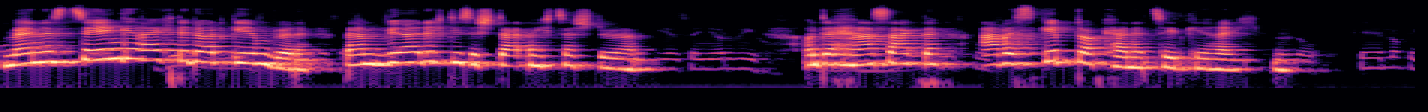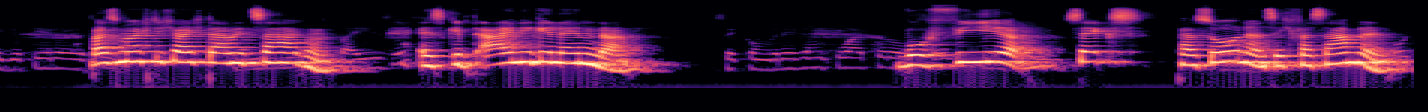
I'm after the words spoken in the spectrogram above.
Wenn es zehn Gerechte dort geben würde, dann würde ich diese Stadt nicht zerstören. Und der Herr sagte, aber es gibt doch keine zehn Gerechten. Was möchte ich euch damit sagen? Es gibt einige Länder, wo vier, sechs Personen sich versammeln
